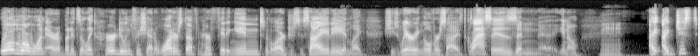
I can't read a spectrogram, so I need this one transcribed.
World War One era, but it's uh, like her doing fish out of water stuff and her fitting into the larger society, and like she's wearing oversized glasses, and uh, you know, Mhm. I I just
